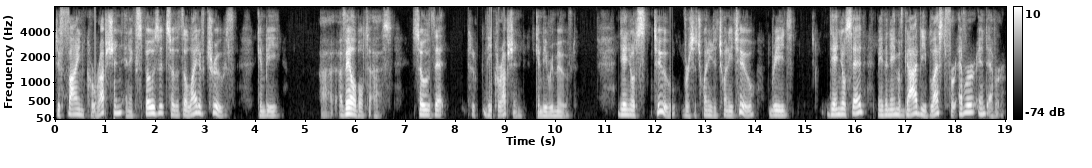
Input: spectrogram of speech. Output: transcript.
to find corruption and expose it so that the light of truth can be uh, available to us, so that the corruption can be removed. Daniel 2, verses 20 to 22 reads, Daniel said, May the name of God be blessed forever and ever,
